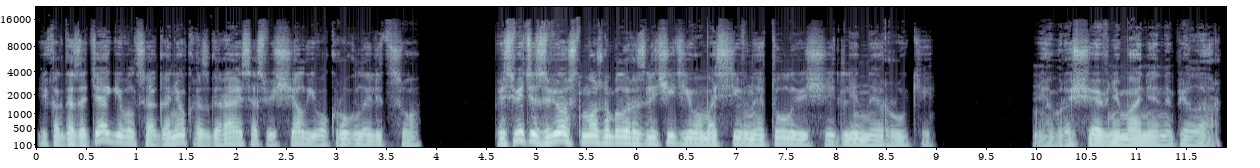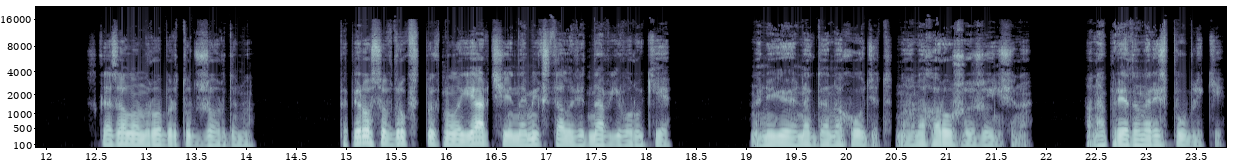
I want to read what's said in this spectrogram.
и когда затягивался, огонек, разгораясь, освещал его круглое лицо. При свете звезд можно было различить его массивное туловище и длинные руки. — Не обращай внимания на Пилар, — сказал он Роберту Джордану. Папироса вдруг вспыхнула ярче и на миг стала видна в его руке. На нее иногда находят, но она хорошая женщина. Она предана республике.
